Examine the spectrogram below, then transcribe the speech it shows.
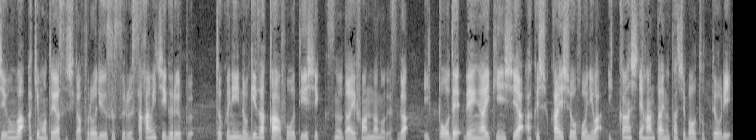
自分は秋元康がプロデュースする坂道グループ特に乃木坂46の大ファンなのですが一方で恋愛禁止や握手解消法には一貫して反対の立場をとっており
